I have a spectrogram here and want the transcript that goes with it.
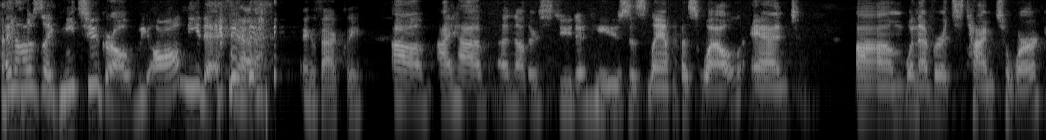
and I was like, me too, girl. We all need it. yeah, exactly. Um, I have another student who uses LAMP as well. And um, whenever it's time to work,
